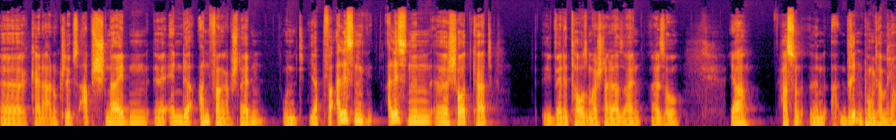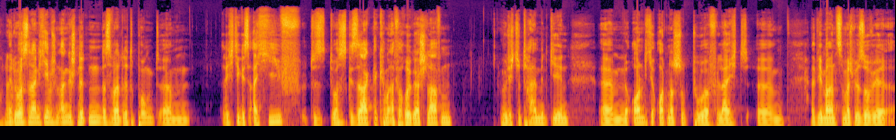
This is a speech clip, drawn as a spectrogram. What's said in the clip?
äh, keine Ahnung, Clips abschneiden, äh, Ende, Anfang abschneiden. Und ihr habt für alles, alles einen äh, Shortcut. Ihr werdet tausendmal schneller sein. Also, ja, Hast du einen, einen, dritten Punkt haben wir noch, ne? Ja, du hast ihn eigentlich eben schon angeschnitten. Das war der dritte Punkt. Ähm, richtiges Archiv, du, du, hast es gesagt, dann kann man einfach ruhiger schlafen. Würde ich total mitgehen. Ähm, eine ordentliche Ordnerstruktur, vielleicht, ähm, also wir machen es zum Beispiel so, wir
